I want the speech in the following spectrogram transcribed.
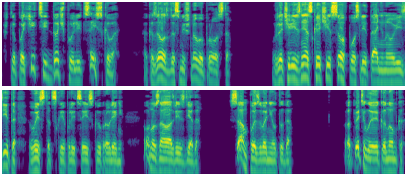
что похитить дочь полицейского оказалось до смешного просто. Уже через несколько часов после Таниного визита в Истатское полицейское управление он узнал адрес деда. Сам позвонил туда. Ответила экономка.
